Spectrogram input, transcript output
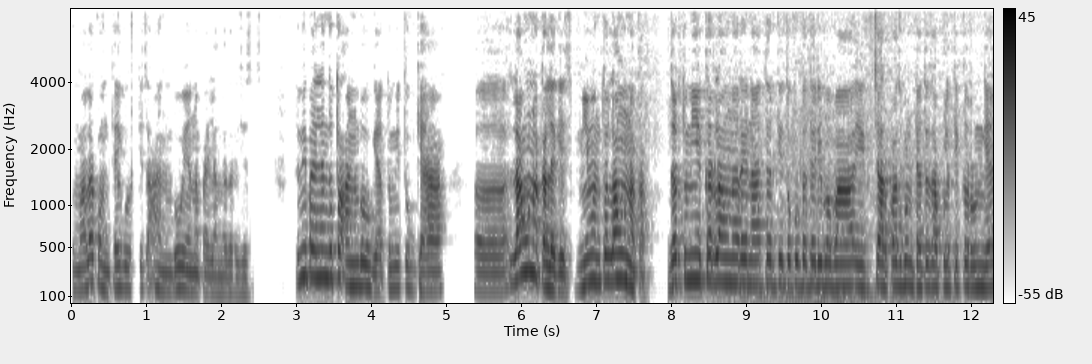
तुम्हाला कोणत्याही गोष्टीचा अनुभव येणं पहिल्यांदा गरजेचं असतं. तुम्ही पहिल्यांदा तो अनुभव घ्या तुम्ही तो घ्या लावू नका लगेच. मी म्हणतो लावू नका. जर तुम्ही एकर लावणार आहे ना तर तिथं कुठंतरी बाबा एक चार पाच गुंठ्यातच आपलं ते करून घ्या.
